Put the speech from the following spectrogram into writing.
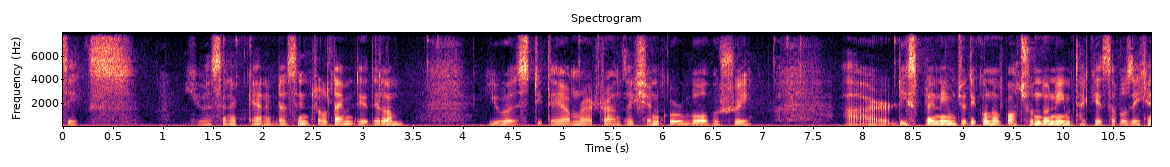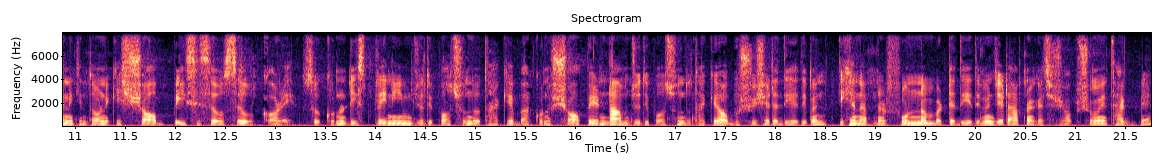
six US and Canada central time দিয়ে দিলাম। ইউএসটিতে আমরা ট্রানজ্যাকশন করব অবশ্যই। আর ডিসপ্লে নেম যদি কোনো পছন্দ নেম থাকে সাপোজ এখানে কিন্তু অনেকে শপ বেসিসেও সেল করে। সো কোনো ডিসপ্লে নেম যদি পছন্দ থাকে বা কোনো শপের নাম যদি পছন্দ থাকে, অবশ্যই সেটা দিয়ে দিবেন। এখানে আপনার ফোন নাম্বারটা দিয়ে দিবেন, যেটা আপনার কাছে সবসময় থাকবে।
